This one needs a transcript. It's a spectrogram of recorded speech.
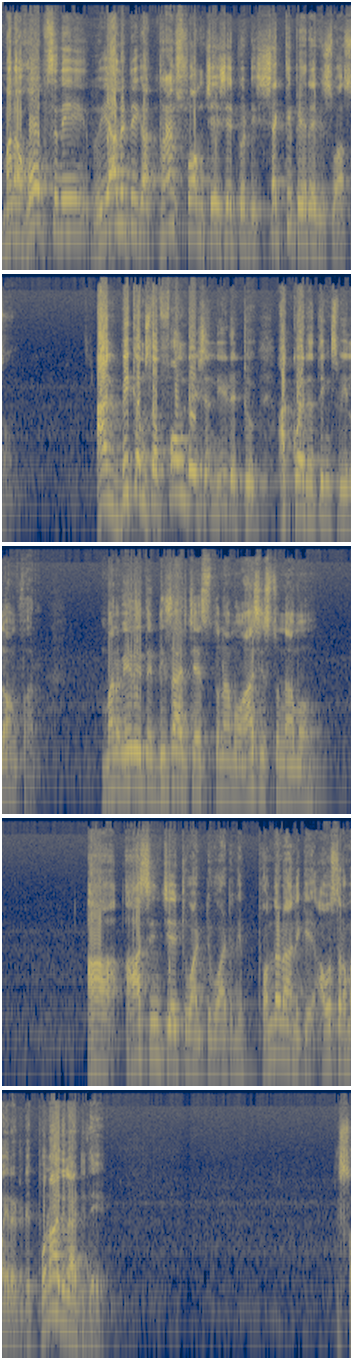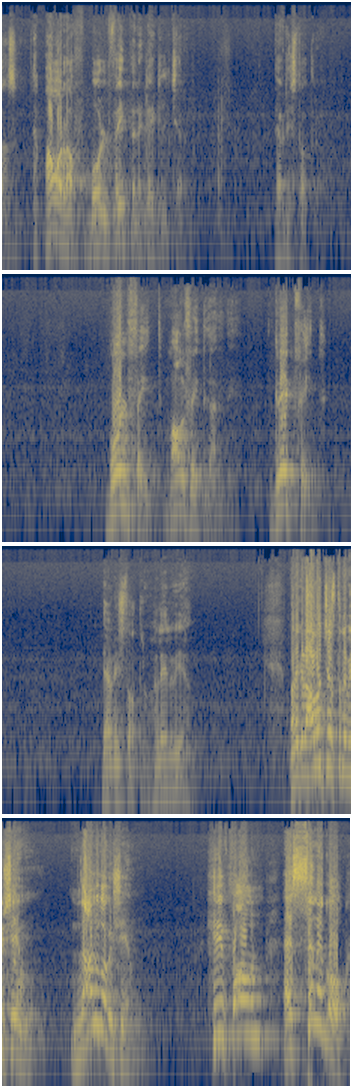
మన హోప్స్ని రియాలిటీగా ట్రాన్స్ఫార్మ్ చేసేటువంటి శక్తి పేరే విశ్వాసం. And becomes the foundation needed to acquire the things we long for మనం ఏదైతే Dzire చేస్తున్నామో ఆశిస్తున్నామో ఆ ఆశించేటువంటి వాటిని పొందడానికి అవసరమైనటువంటి పునాది లాంటిదే విశ్వాసం. The power of bold faith అనే టైటిల్ ఇచ్చారు. దేవుడి స్తోత్రం. బోల్డ్ ఫెయిత్ మామూలు ఫెయిత్ కాదు ఇది. గ్రేట్ ఫెయిత్ దేవుని స్తోత్రం. హలేలుయ మన ఇక్కడ ఆలోచిస్తున్న విషయం నాలుగో విషయం. హీ ఫౌండ్ ఎ సెనగోక్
